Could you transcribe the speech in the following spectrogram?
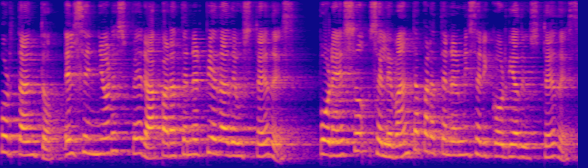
Por tanto, el Señor espera para tener piedad de ustedes. Por eso se levanta para tener misericordia de ustedes,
